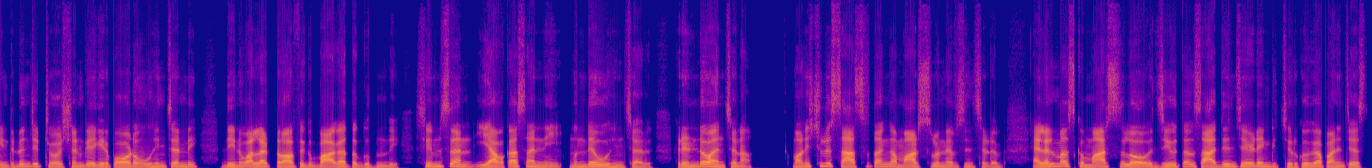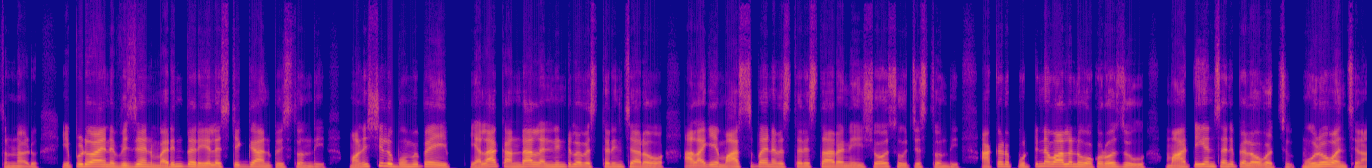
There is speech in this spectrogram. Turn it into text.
ఇంటి నుంచి ట్యూషన్‌కి ఎగిరిపోవడం ఊహించండి. దీనివల్ల ట్రాఫిక్ బాగా తగ్గుతుంది. సిమ్సన్ ఈ అవకాశాన్ని ముందే ఊహించారు. రెండో అంచనా మనుషులు శాశ్వతంగా మార్స్‌లో నివసించడం. ఎలన్ మస్క్ మార్స్‌లో జీవితం సాధ్యం చేయడానికి చురుకుగా పనిచేస్తున్నాడు. ఇప్పుడు ఆయన విజన్ మరింత రియలిస్టిక్‌గా అనిపిస్తుంది. మనుష్యులు భూమిపై ఎలా ఖండాలన్నింటిలో విస్తరించారో అలాగే మార్స్ పైన విస్తరిస్తారని షో సూచిస్తుంది. అక్కడ పుట్టిన వాళ్ళను ఒకరోజు మార్టియన్స్ అని పిలవవచ్చు. మూడవ అంచనా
